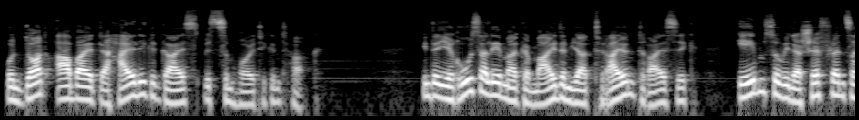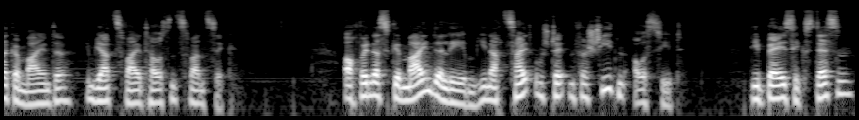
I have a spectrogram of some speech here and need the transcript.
und dort arbeitet der Heilige Geist bis zum heutigen Tag. In der Jerusalemer Gemeinde im Jahr 33 ebenso wie in der Schefflenzer Gemeinde im Jahr 2020. Auch wenn das Gemeindeleben je nach Zeitumständen verschieden aussieht, die Basics dessen,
